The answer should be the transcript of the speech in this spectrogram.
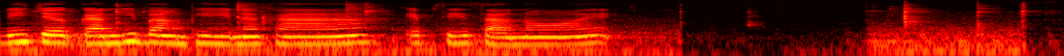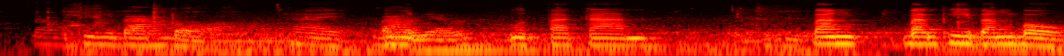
วันนี้เจอกันที่บางพีนะคะ FC สาวน้อย บางทีบางบ่อใช่สบางมุดอย่างหมุดปราการ บางบางพีบางโบก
